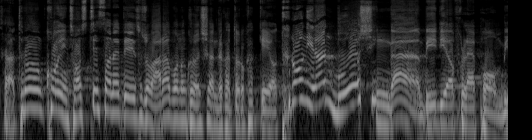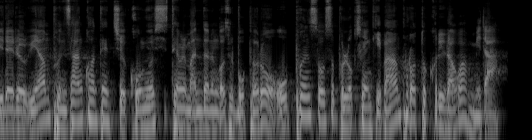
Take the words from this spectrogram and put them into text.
자, 트론 코인 저스틴 선에 대해서 좀 알아보는 그런 시간들 갖도록 할게요. 트론이란 무엇인가? 미디어 플랫폼, 미래를 위한 분산 컨텐츠 공유 시스템을 만드는 것을 목표로 오픈 소스 블록체인 기반 프로토콜이라고 합니다.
